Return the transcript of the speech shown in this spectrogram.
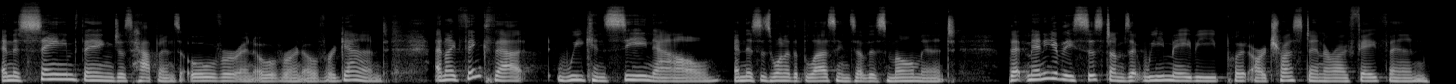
and the same thing just happens over and over and over again and i think that we can see now and this is one of the blessings of this moment that many of these systems that we maybe put our trust in or our faith in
